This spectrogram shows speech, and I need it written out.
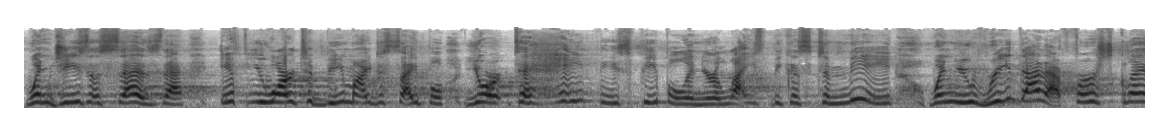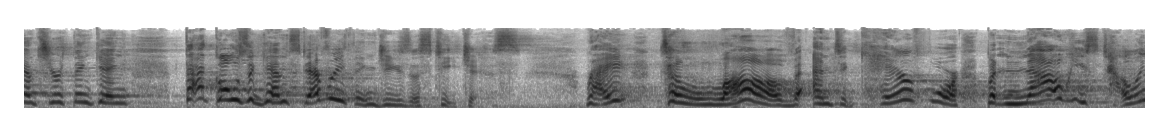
when Jesus says that if you are to be my disciple, you're to hate these people in your life? Because to me, when you read that at first glance, you're thinking, that goes against everything Jesus teaches, right? To love and to care for. But now he's telling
